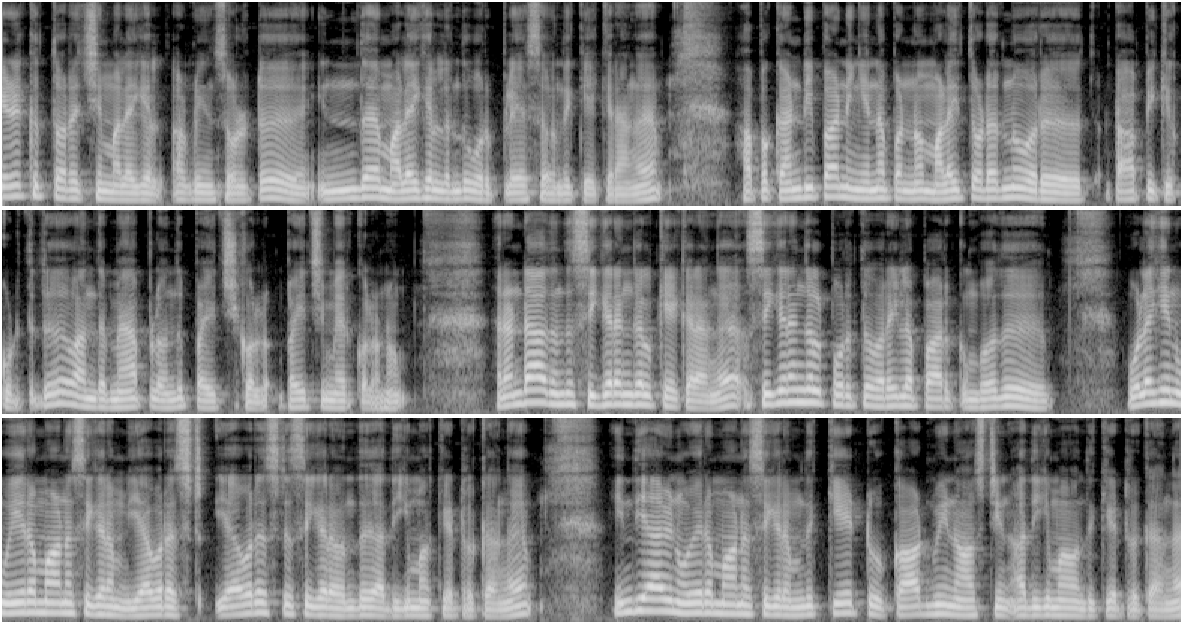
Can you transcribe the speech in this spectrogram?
கிழக்கு தொடர்ச்சி மலைகள் அப்படின்னு சொல்லிட்டு இந்த மலைகள்லேருந்து ஒரு பிளேஸை வந்து கேட்குறாங்க. அப்போ கண்டிப்பாக நீங்கள் என்ன பண்ணணும்? மலைத்தொடர்னு ஒரு டாப்பிக்கை கொடுத்துட்டு அந்த மேப்பில் வந்து பயிற்சி கொள்ள பயிற்சி மேற்கொள்ளணும். ரெண்டாவது வந்து சிகரங்கள் கேட்குறாங்க. சிகரங்கள் பொறுத்த வரையில் பார்க்கும்போது உலகின் உயரமான சிகரம் எவரெஸ்ட். எவரெஸ்ட் சிகரம் வந்து அதிகமாக கேட்டிருக்காங்க. இந்தியாவின் உயரமான சிகரம் வந்து கே டூ காட்வின் ஆஸ்டின் அதிகமாக வந்து கேட்டிருக்காங்க.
